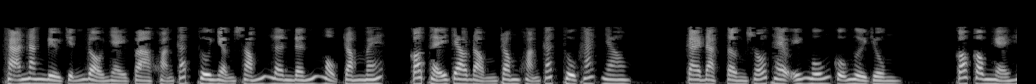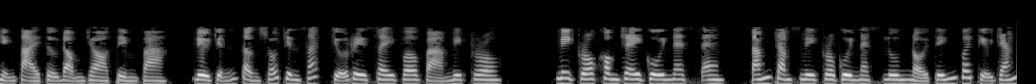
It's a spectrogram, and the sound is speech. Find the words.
Khả năng điều chỉnh độ nhạy và khoảng cách thu nhận sóng lên đến 100 mét, có thể dao động trong khoảng cách thu khác nhau. Cài đặt tần số theo ý muốn của người dùng. Có công nghệ hiện tại tự động dò tìm và điều chỉnh tần số chính xác giữa receiver và micro. Micro không dây Guinness M, 800 Micro luôn nổi tiếng với kiểu dáng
